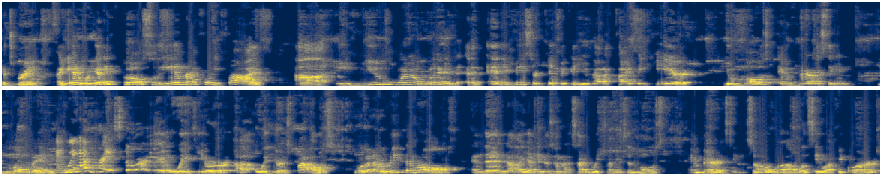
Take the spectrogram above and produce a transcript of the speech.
it's great. Again, we're getting close to the end. 9:45. Uh, if you want to win an Eddie certificate, you gotta type it here. Your most embarrassing moment And we have great stories. with your uh, with your spouse. We're gonna read them all, and then uh, Yanira's gonna decide which one is the most embarrassing. So uh, we'll see what people are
